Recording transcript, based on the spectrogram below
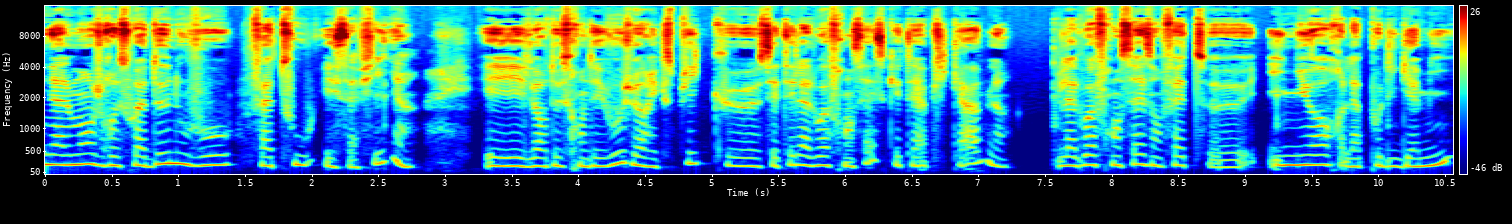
Finalement, je reçois de nouveau Fatou et sa fille. Et lors de ce rendez-vous, je leur explique que c'était la loi française qui était applicable. La loi française, en fait, euh, ignore la polygamie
